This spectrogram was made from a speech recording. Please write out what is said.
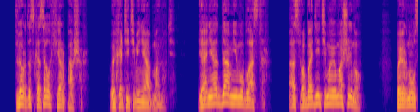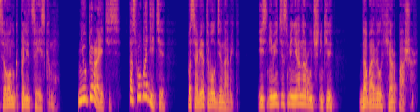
— твердо сказал Херпашер. «Вы хотите меня обмануть. Я не отдам ему бластер. Освободите мою машину». Повернулся он к полицейскому. «Не упирайтесь, освободите», — посоветовал динамик. «И снимите с меня наручники», — добавил Хер Пашер.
